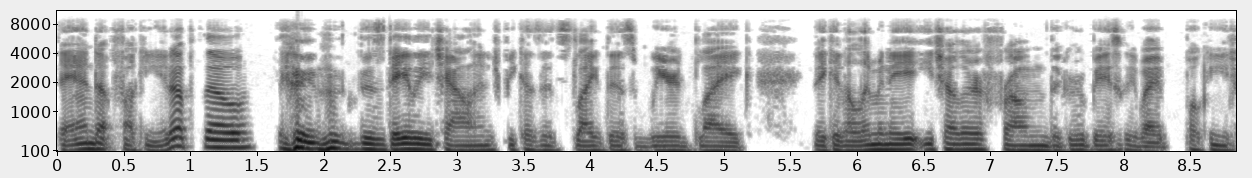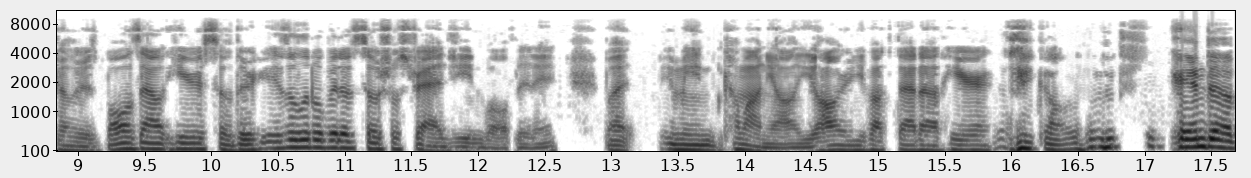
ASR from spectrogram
They end up fucking it up, though, in this daily challenge, because it's like this weird, like, they can eliminate each other from the group basically by poking each other's balls out here. So there is a little bit of social strategy involved in it. But I mean, come on, y'all, you already fucked that up here. end up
